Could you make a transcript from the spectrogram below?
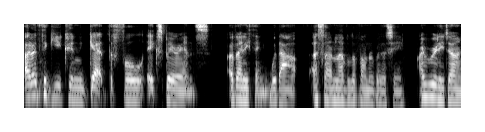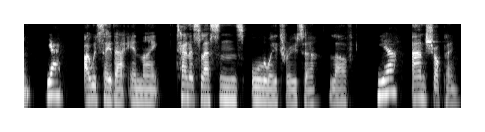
I don't think you can get the full experience of anything without a certain level of vulnerability. I really don't. Yeah. I would say that in like tennis lessons all the way through to love Yeah. And shopping.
